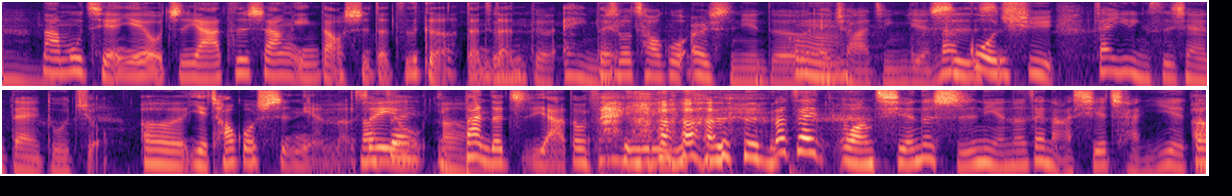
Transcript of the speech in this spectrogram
嗯。那目前也有职涯资商引导师的资格等等。的，哎，你说超过二十年的 HR 经验，那过去在一零四现在待多久？呃，也超过十年了，所以有一半的职涯都在一零四。那在往前的十年呢，在哪些产业当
